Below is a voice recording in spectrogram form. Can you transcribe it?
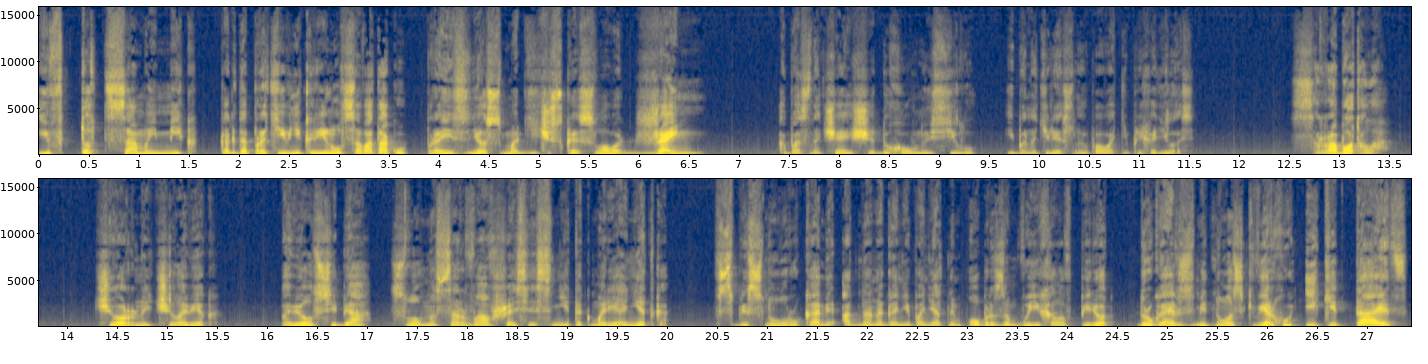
и в тот самый миг, когда противник ринулся в атаку, произнес магическое слово «Джень», обозначающее духовную силу, ибо на телесную уповать не приходилось. Сработало! Черный человек повел себя, словно сорвавшаяся с ниток марионетка, всплеснул руками, одна нога непонятным образом выехала вперед, другая взметнулась кверху, и китаец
